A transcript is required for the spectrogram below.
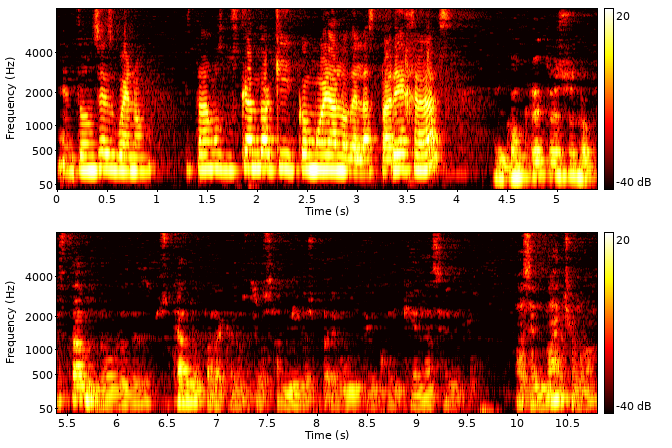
Entonces, bueno, estábamos buscando aquí cómo era lo de las parejas. En concreto eso es lo que estamos buscando para que nuestros amigos pregunten con quién hacen, hacen macho, ¿no?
